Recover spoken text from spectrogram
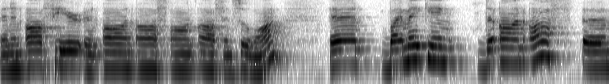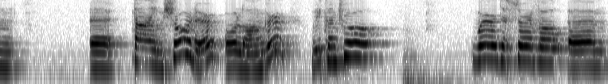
and an off here, and on, off, on, off, and so on. And by making the on-off um, uh, time shorter or longer, we control where the servo um,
